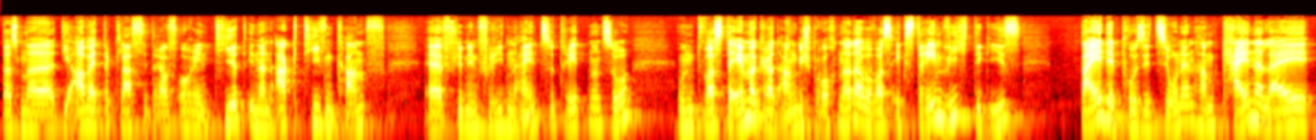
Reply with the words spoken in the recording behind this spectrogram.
dass man die Arbeiterklasse darauf orientiert, in einen aktiven Kampf äh, für den Frieden einzutreten und so. Und was der Emma gerade angesprochen hat, aber was extrem wichtig ist, beide Positionen haben keinerlei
